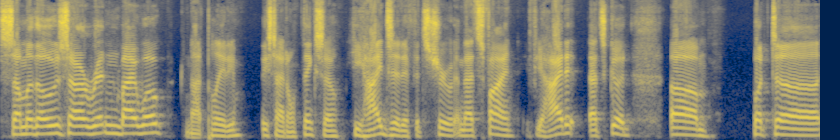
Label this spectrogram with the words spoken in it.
some of those are written by Woke, not Palladium. At least I don't think so. He hides it if it's true, and that's fine. If you hide it, that's good. Um, but uh,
